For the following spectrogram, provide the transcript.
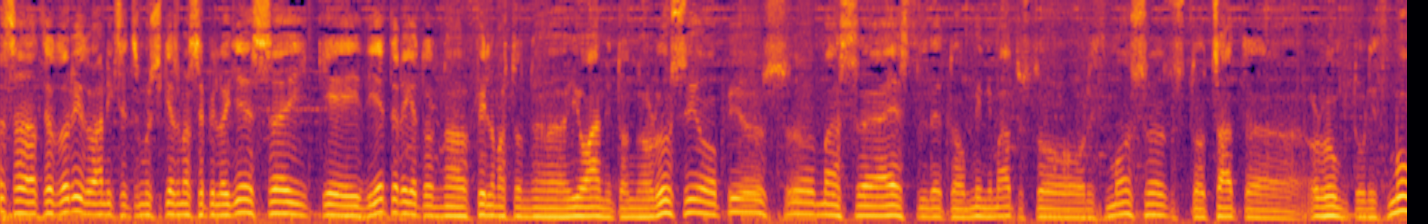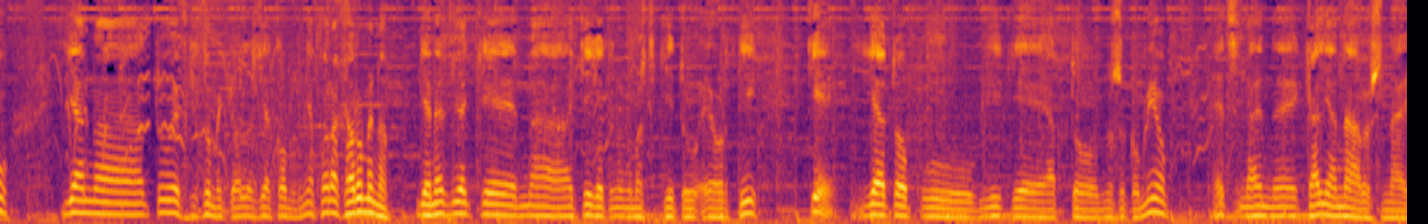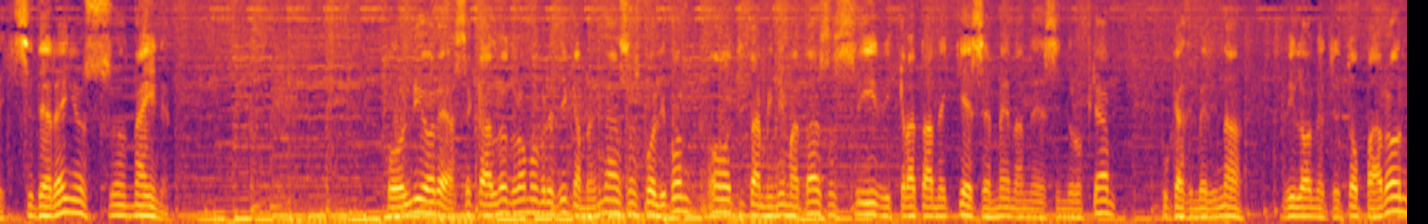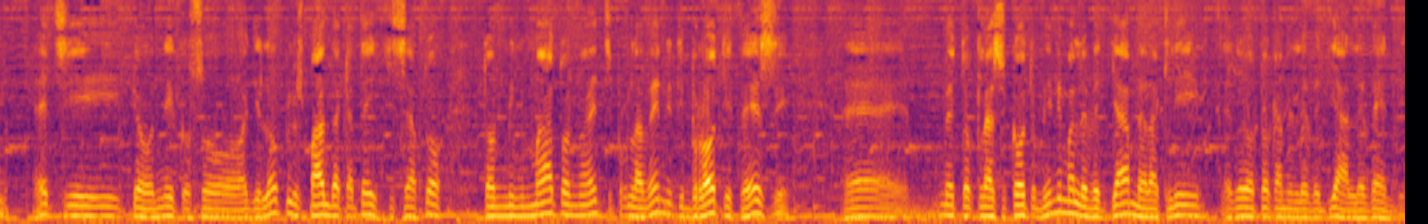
Νατάσα Θεοδωρίδου άνοιξε τις μουσικές μας επιλογές ε, και ιδιαίτερα για τον ε, φίλο μας τον ε, Ιωάννη τον Ρούση ο οποίος μας έστειλε το μήνυμά του στο ρυθμός στο chat room του ρυθμού για να του ευχηθούμε κιόλας για ακόμα μια φορά χαρούμενα γενέθλια και, να, και για την ονομαστική του εορτή και για το που βγήκε από το νοσοκομείο έτσι να είναι καλή ανάρρωση να έχει. Σιδερένιος να είναι. Πολύ ωραία, σε καλό δρόμο βρεθήκαμε. Να σας πω λοιπόν ότι τα μηνύματά σας ήδη κρατάνε και σε μένα συντροφιά Που καθημερινά δηλώνεται το παρόν. Έτσι και ο Νίκος ο Αγγελόπουλος πάντα κατέχει σε αυτό των μηνυμάτων Έτσι προλαβαίνει την πρώτη θέση. Ε, με το κλασικό του μήνυμα Λεβεντιά, Μερακλή εδώ το έκανε Λεβεντιά, Λεβέντη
